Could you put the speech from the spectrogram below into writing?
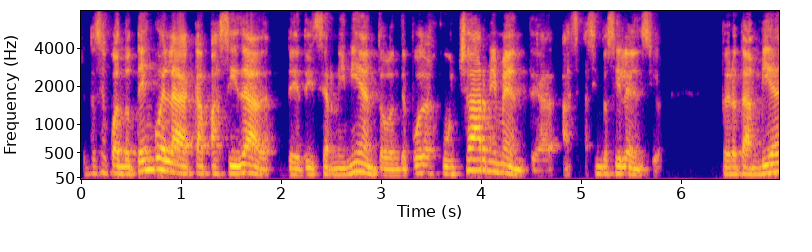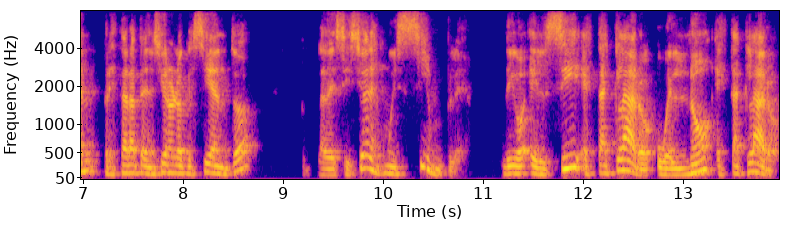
Entonces, cuando tengo la capacidad de discernimiento, donde puedo escuchar mi mente haciendo silencio, pero también prestar atención a lo que siento, la decisión es muy simple. Digo, el sí está claro o el no está claro.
